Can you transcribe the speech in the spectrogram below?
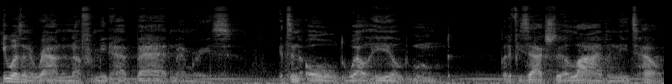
He wasn't around enough for me to have bad memories. It's an old, well-healed wound. But if he's actually alive and needs help,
